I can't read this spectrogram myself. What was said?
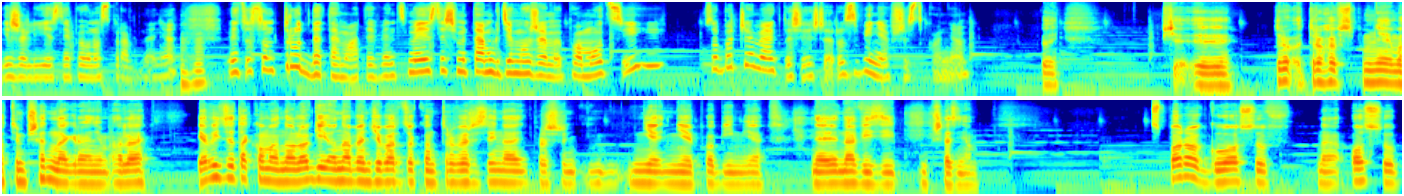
jeżeli jest niepełnosprawne, nie? Mhm. Więc to są trudne tematy, więc my jesteśmy tam, gdzie możemy pomóc i zobaczymy, jak to się jeszcze rozwinie wszystko, nie? Się, y, tro, trochę wspomniałem o tym przed nagraniem, ale ja widzę taką analogię ona będzie bardzo kontrowersyjna. Proszę, nie, nie pobij mnie y, na wizji przez nią. Sporo głosów na osób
